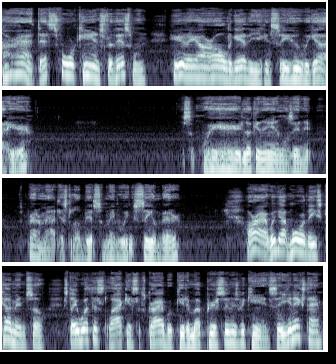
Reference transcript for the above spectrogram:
Alright, that's four cans for this one. Here they are all together. You can see who we got here. Some weird looking animals in it. Spread them out just a little bit so maybe we can see them better. Alright, we got more of these coming, so stay with us, like and subscribe. We'll get them up here as soon as we can. See you next time.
